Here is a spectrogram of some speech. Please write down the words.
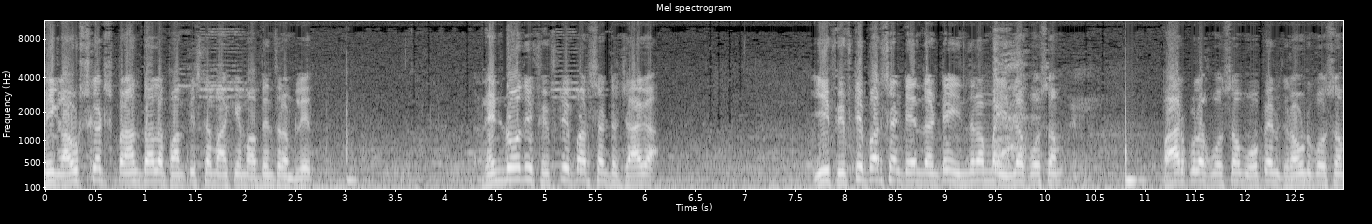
మీకు అవుట్స్కట్స్ ప్రాంతాల్లో పంపిస్తే మాకేం అభ్యంతరం లేదు. రెండోది ఫిఫ్టీ పర్సెంట్ జాగా. ఈ ఫిఫ్టీ పర్సెంట్ ఏంటంటే ఇందిరమ్మ ఇళ్ళ కోసం పార్కుల కోసం ఓపెన్ గ్రౌండ్ కోసం.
